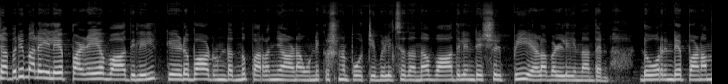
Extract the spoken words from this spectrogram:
ശബരിമലയിലെ പഴയ വാതിലിൽ കേടുപാടുണ്ടെന്ന് പറഞ്ഞാണ് ഉണ്ണികൃഷ്ണൻ പോറ്റി വിളിച്ചതെന്ന് വാതിലിന്റെ ശില്പി എളവള്ളി നന്ദൻ. ഡോറിന്റെ പണം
